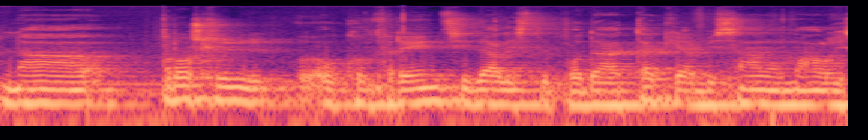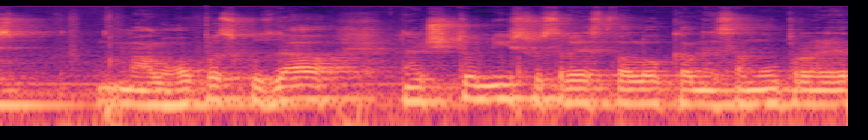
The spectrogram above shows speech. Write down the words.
Na prošloj konferenciji dali ste podatak, ja bi samo malo malo opasku zdao, znači to nisu sredstva lokalne samouprave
